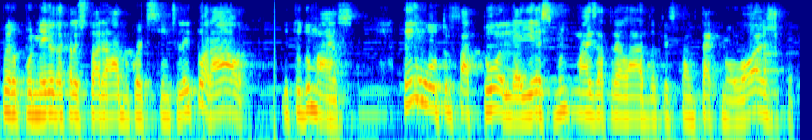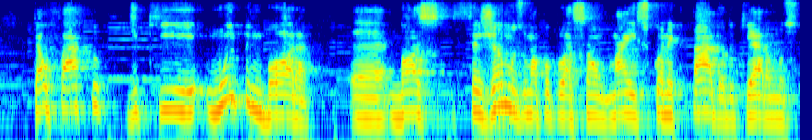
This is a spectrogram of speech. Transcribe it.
por, por meio daquela história lá do coeficiente eleitoral e tudo mais. Tem um outro fator, e aí esse muito mais atrelado à questão tecnológica, que é o fato de que, muito embora é, nós sejamos uma população mais conectada do que éramos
